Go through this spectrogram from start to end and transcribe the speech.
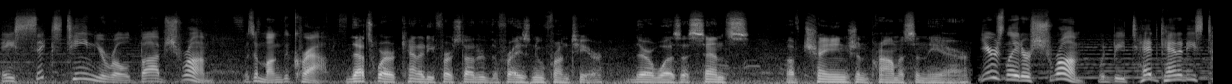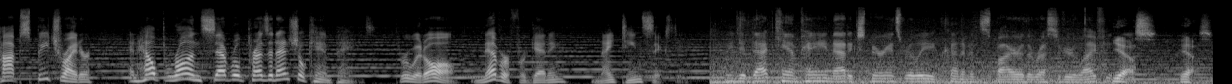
A 16 year old Bob Shrum was among the crowd. That's where Kennedy first uttered the phrase New Frontier. There was a sense of change and promise in the air. Years later, Shrum would be Ted Kennedy's top speechwriter and help run several presidential campaigns through it all, never forgetting 1960. I mean, did that campaign, that experience really kind of inspire the rest of your life? Yes, yes.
